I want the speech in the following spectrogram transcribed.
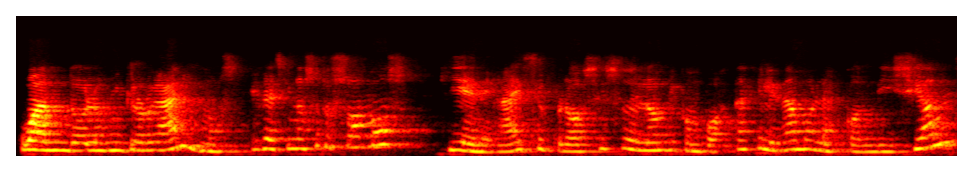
Cuando los microorganismos, es decir, nosotros somos quienes a ese proceso del lombricompostaje le damos las condiciones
